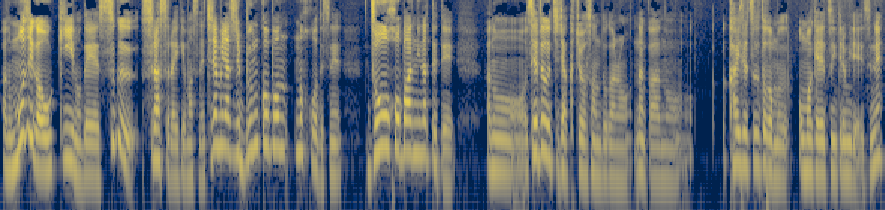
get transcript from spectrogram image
あの、文字が大きいので、すぐスラスラいけますね。ちなみに私、文庫本の方ですね、増補版になってて、あの、瀬戸内寂聴さんとかの、なんかあの、解説とかもおまけでついてるみたいですね。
